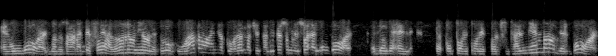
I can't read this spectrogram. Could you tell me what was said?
en un board donde solamente fue a dos reuniones, tuvo cuatro años cobrando 80 mil pesos mensuales en un board, donde el, por, por, por, por ser miembros del board,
